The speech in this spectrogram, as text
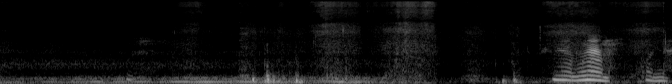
งามงามคนนะ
